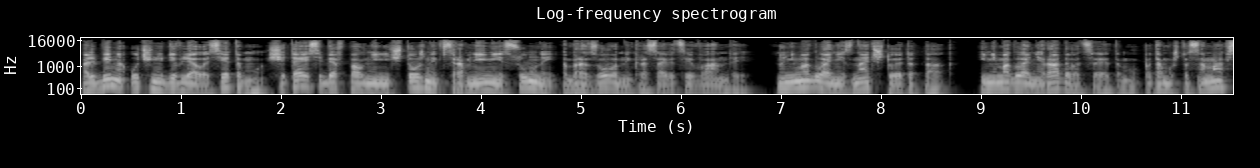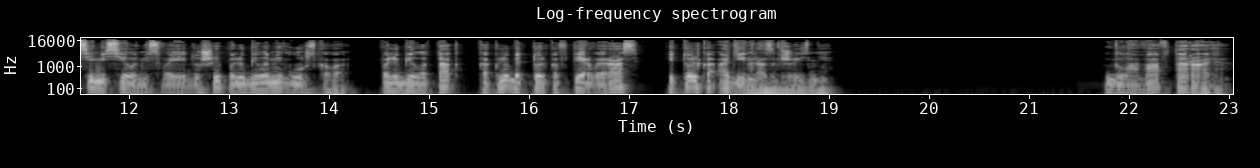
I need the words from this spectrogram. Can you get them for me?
Альбина очень удивлялась этому, считая себя вполне ничтожной в сравнении с умной, образованной красавицей Вандой, но не могла не знать, что это так, и не могла не радоваться этому, потому что сама всеми силами своей души полюбила Мигурского, полюбила так, как любят только в первый раз и только один раз в жизни. Глава вторая.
